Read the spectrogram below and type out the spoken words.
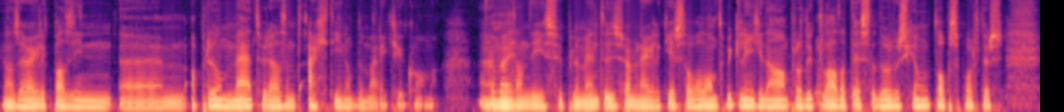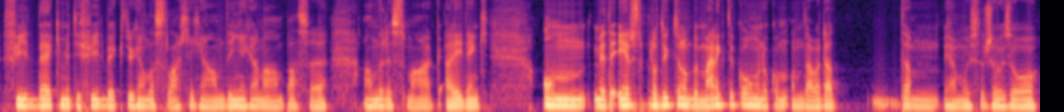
dan zijn we eigenlijk pas in um, april, mei 2018 op de markt gekomen. Uh, met dan die supplementen. Dus we hebben eigenlijk eerst al wat ontwikkeling gedaan, product laten testen door verschillende topsporters, feedback, met die feedback terug aan de slag gegaan, dingen gaan aanpassen, andere smaak. Allee, ik denk, om met de eerste producten op de markt te komen, ook omdat we dat dan ja, moest er sowieso...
